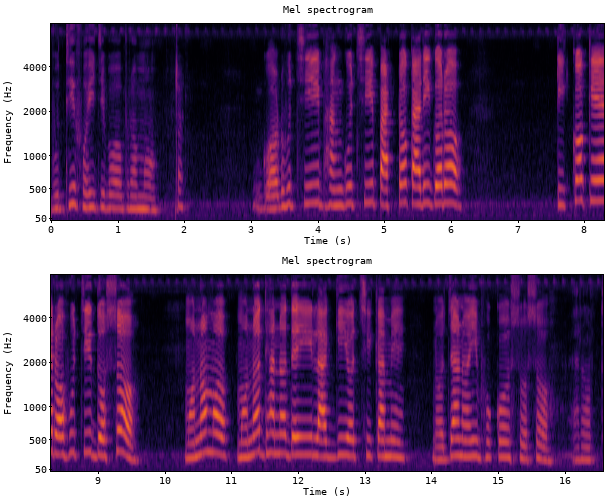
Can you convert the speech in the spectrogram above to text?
ବୁଦ୍ଧି ହୋଇଯିବ ଭ୍ରମ। ଗଢ଼ୁଛି ଭାଙ୍ଗୁଛି ପାଟ କାରିଗର ଟିକକେ ରହୁଛି ଦୋଷ। ମନ ମନ ଧ୍ୟାନ ଦେଇ ଲାଗିଅଛି କାମେ ନ ଜାଣଇ ଭୋକ ଶୋଷ। ଏହାର ଅର୍ଥ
